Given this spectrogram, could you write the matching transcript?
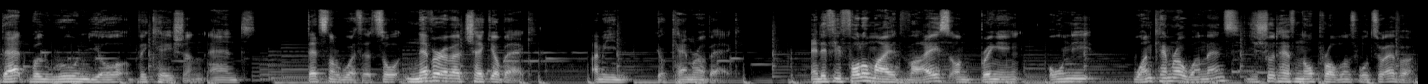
that will ruin your vacation and that's not worth it. So never ever check your bag. I mean, your camera bag. And if you follow my advice on bringing only one camera, one lens, you should have no problems whatsoever.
